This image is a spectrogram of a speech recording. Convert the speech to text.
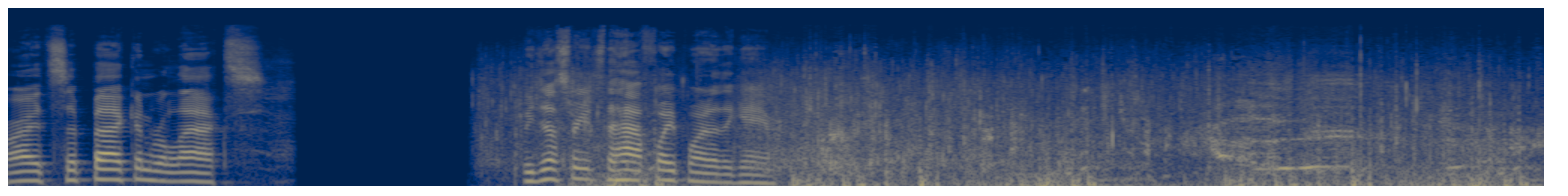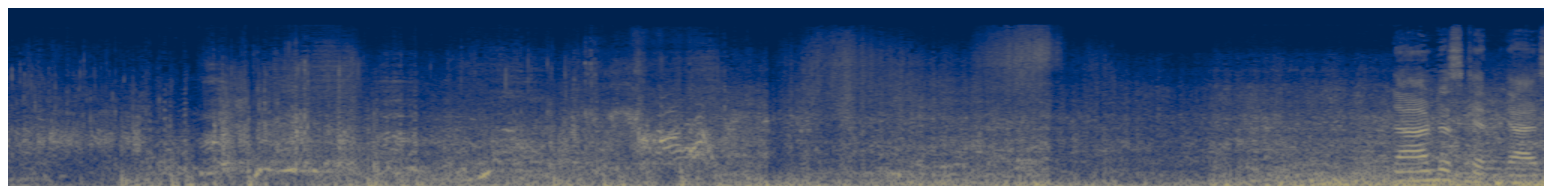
Alright, sit back and relax. We just reached the halfway point of the game. I'm just kidding, guys.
